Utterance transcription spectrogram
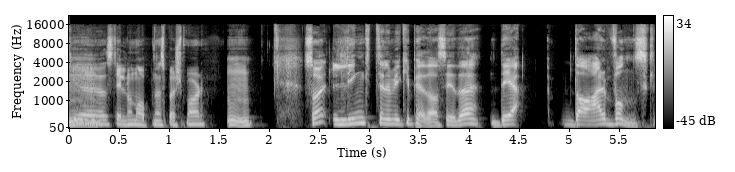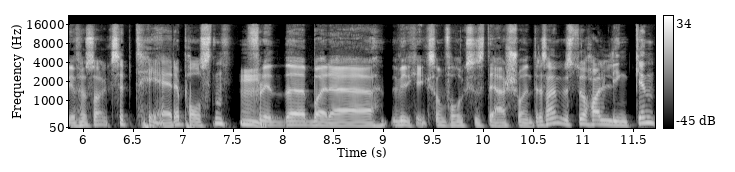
Mm -hmm. stille noen åpne spørsmål. Mm. Så link til en Wikipedia-side, det da er det vanskelig for oss å akseptere posten. Mm. Fordi det bare det virker ikke som folk syns det er så interessant. Hvis du har linken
